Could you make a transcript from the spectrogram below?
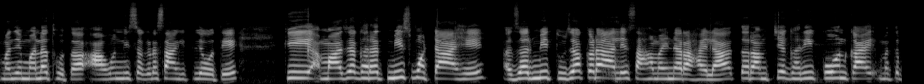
म्हणजे म्हणत होतं आहोंनी सगळं सांगितले होते की माझ्या घरात मीच मोठा आहे. जर मी तुझ्याकडे आले सहा महिना राहायला तर आमच्या घरी कोण काय मतलब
